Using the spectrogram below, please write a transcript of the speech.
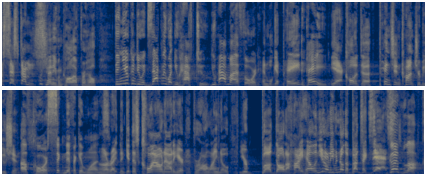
systems. We can't even call out for help. Then you can do exactly what you have to. You have my authority. And we'll get paid? Paid? Yeah, call it a pension contribution. Of course, significant ones. All right, then get this clown out of here. For all I know, you're bugged all to high hell and you don't even know the bugs exist! Good luck.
